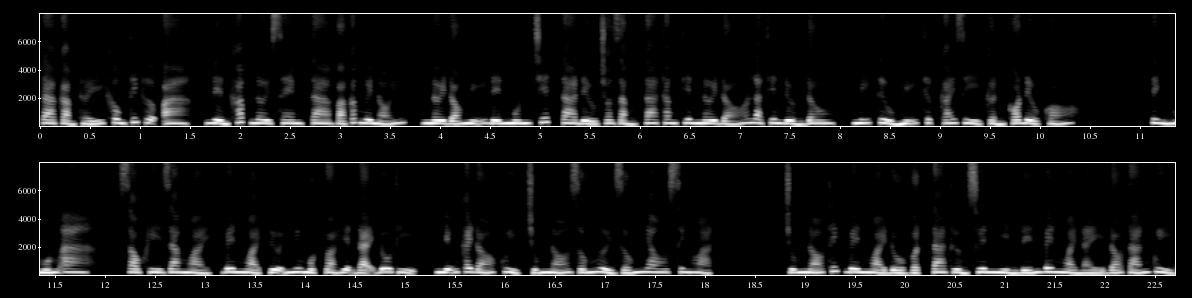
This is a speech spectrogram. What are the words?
Ta cảm thấy không thích hợp a liền khắp nơi xem ta và các ngươi nói, nơi đó Mỹ đến muốn chết ta đều cho rằng ta thăng thiên nơi đó là thiên đường đâu, Mỹ tử Mỹ thực cái gì cần có đều có. Tình huống a sau khi ra ngoài, bên ngoài tựa như một tòa hiện đại đô thị, những cái đó quỷ chúng nó giống người giống nhau sinh hoạt. Chúng nó thích bên ngoài đồ vật ta thường xuyên nhìn đến bên ngoài này đó tán quỷ,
